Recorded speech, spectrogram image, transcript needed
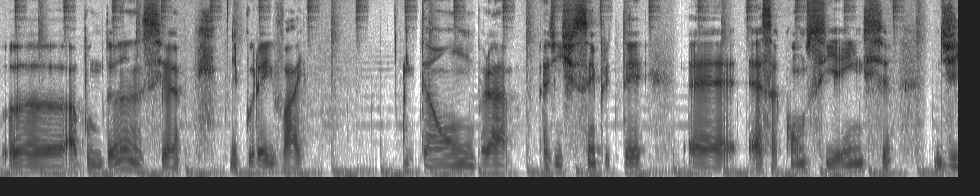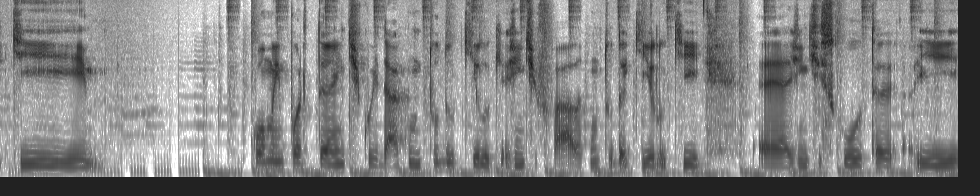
uh, abundância e por aí vai. Então, para a gente sempre ter é, essa consciência de que como é importante cuidar com tudo aquilo que a gente fala, com tudo aquilo que é, a gente escuta e,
